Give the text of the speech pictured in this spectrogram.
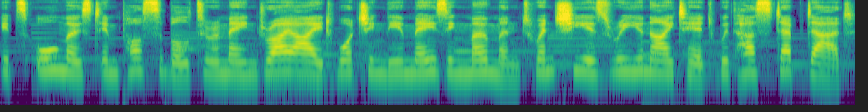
it's almost impossible to remain dry eyed watching the amazing moment when she is reunited with her stepdad.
